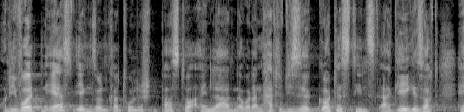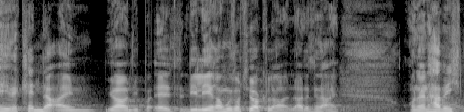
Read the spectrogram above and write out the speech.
Und die wollten erst irgendeinen so katholischen Pastor einladen, aber dann hatte diese Gottesdienst AG gesagt, hey, wir kennen da einen. Ja, und die, die Lehrer haben gesagt, ja klar, ladet den ein. Und dann habe ich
